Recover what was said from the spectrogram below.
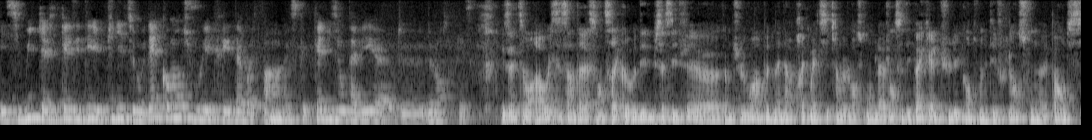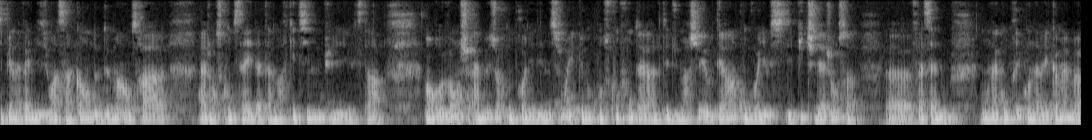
Et si oui, quels, étaient les piliers de ce modèle? Comment tu voulais créer ta boîte? Enfin, mm. est-ce que, Quelle vision tu avais euh, de, de l'entreprise? Exactement. Alors oui, c'est intéressant. C'est vrai qu'au début, ça s'est fait, euh, comme tu le vois, un peu de manière pragmatique. Hein, le lancement de l'agence, c'était pas calculé quand on était freelance. On n'avait pas anticipé, on n'a pas une vision à 5 ans de demain, on sera euh, agence conseil, data marketing, puis etc. En revanche, à mesure qu'on prenait des missions et que donc on se confrontait à la réalité du marché au terrain, qu'on voyait aussi des pitchs d'agence face à nous, on a compris qu'on avait quand même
